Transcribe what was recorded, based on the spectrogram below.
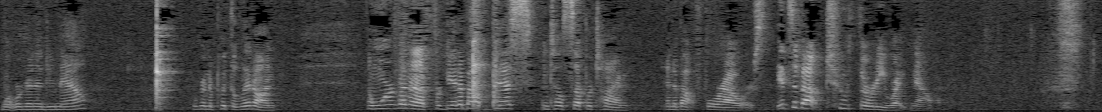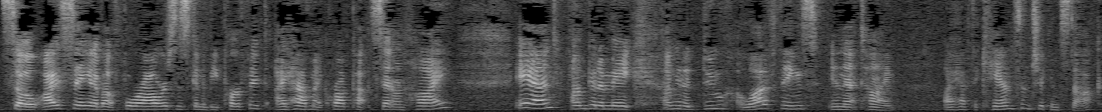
what we're to do now we're to put the lid on. And we're to forget about this until supper time in about four hours it's about 2.30 right now so i say in about four hours is going to be perfect i have my crock pot set on high and I'm going to make, I'm going to do a lot of things in that time. I have to can some chicken stock,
